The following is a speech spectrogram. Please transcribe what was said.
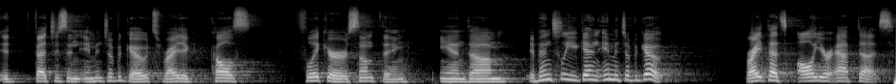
It fetches an image of a goat, right? It calls Flickr or something, and um, eventually you get an image of a goat, right? That's all your app does.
